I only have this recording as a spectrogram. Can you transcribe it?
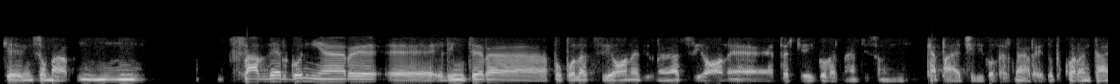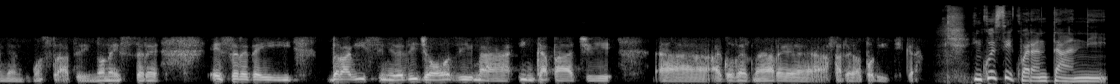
che insomma mh, mm, fa vergognare eh, l'intera popolazione di una nazione perché i governanti sono incapaci di governare. Dopo 40 anni hanno dimostrato di non essere, essere dei bravissimi religiosi ma incapaci a, a, governare, a fare la politica. In questi 40 anni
